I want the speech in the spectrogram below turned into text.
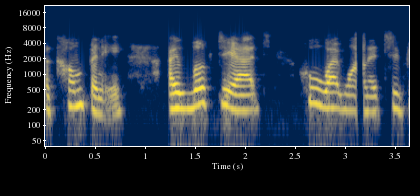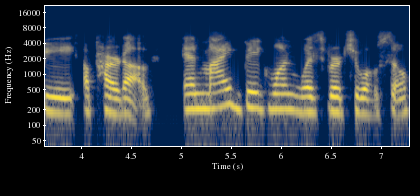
a company I looked at who I wanted to be a part of. And my big one was Virtuoso.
